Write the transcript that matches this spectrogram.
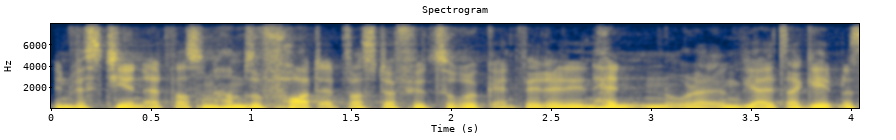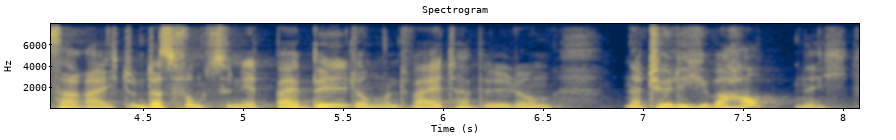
investieren etwas und haben sofort etwas dafür zurück, entweder in den Händen oder irgendwie als Ergebnis erreicht. Und das funktioniert bei Bildung und Weiterbildung natürlich überhaupt nicht.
